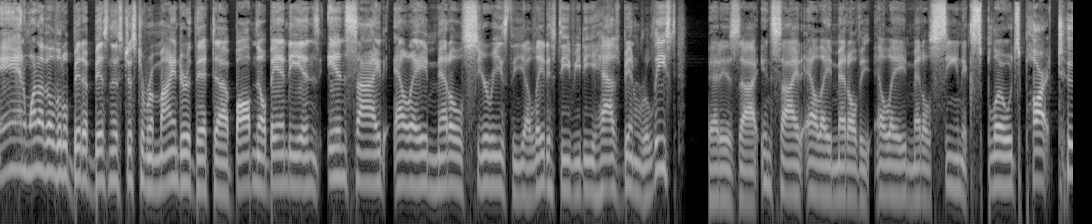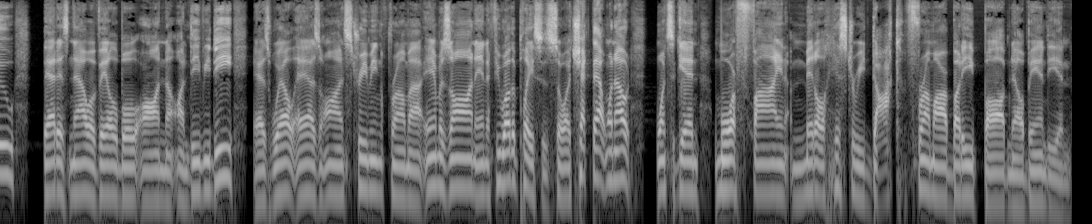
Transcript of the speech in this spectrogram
And one other little bit of business, just a reminder that uh, Bob Nalbandian's Inside LA Metal series, the uh, latest DVD, has been released. That is uh, Inside LA Metal, the LA Metal Scene Explodes Part 2. That is now available on uh, on DVD as well as on streaming from uh, Amazon and a few other places. So check that one out. Once again, more fine metal history doc from our buddy Bob Nalbandian.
